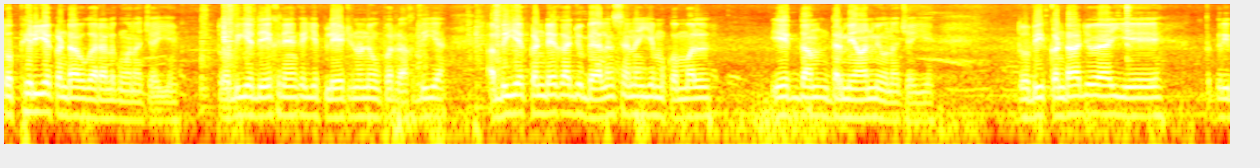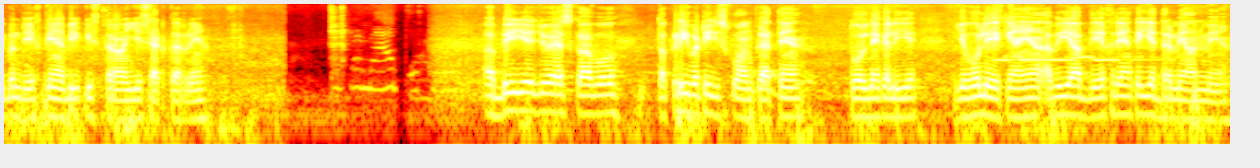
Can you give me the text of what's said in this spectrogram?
तो फिर ये कंडा वगैरह लगवाना चाहिए। तो अभी ये देख रहे हैं कि ये प्लेट इन्होंने ऊपर रख दी है। अभी ये कंडे का जो बैलेंस है ना, ये मुकम्मल एकदम दरमियान में होना चाहिए। तो अभी कंडा जो है, ये तकरीबन देखते हैं अभी किस तरह ये सेट कर रहे हैं। अभी ये जो है इसका वो तकड़ी वटी जिसको हम कहते हैं तोलने के लिए, ये वो लेके आए हैं। अभी आप देख रहे हैं कि ये दरमियान में है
